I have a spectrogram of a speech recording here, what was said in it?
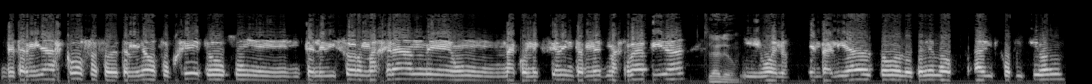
determinadas cosas o determinados objetos, un televisor más grande, una conexión a internet más rápida Claro. y bueno, en realidad todo lo tenemos a disposición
